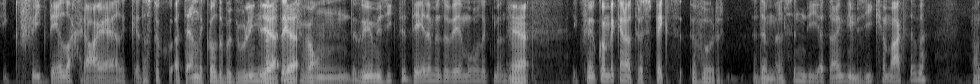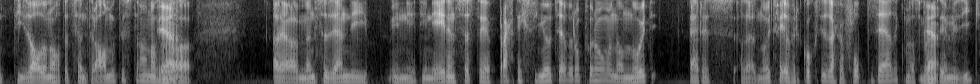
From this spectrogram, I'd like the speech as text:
ik, ik deel dat graag eigenlijk. Dat is toch uiteindelijk wel de bedoeling, Ja, dacht ik, ja. van de goede muziek te delen met zoveel mogelijk mensen. Ja. Ik vind ook een beetje uit respect voor de mensen die uiteindelijk die muziek gemaakt hebben. Want die zouden nog altijd centraal moeten staan. Als Ja. dat ah ja, mensen zijn die in 1969 een prachtig singeltje hebben opgenomen, dan nooit ergens, allee, nooit veel verkocht is, dat geflopt is eigenlijk, maar dat is prachtige muziek.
